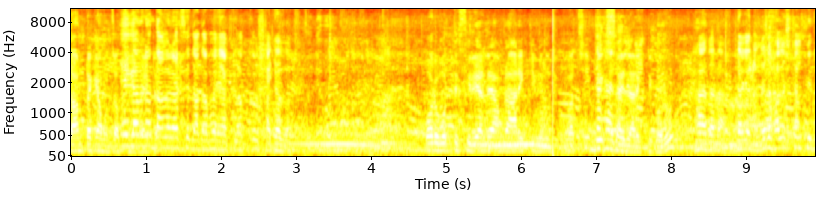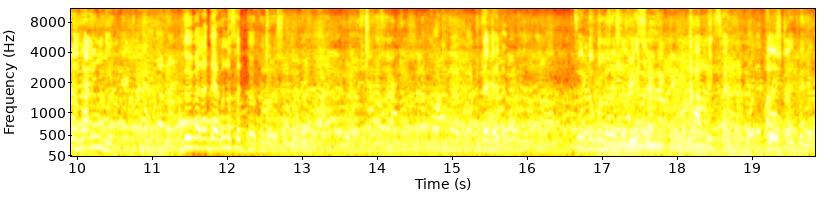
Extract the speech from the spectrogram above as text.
দামটা কেমন এই গাড়িটার দামে রাখছে দাদা ভাই এক লক্ষ ষাট হাজার। পরবর্তী সিরিয়ালে আমরা আরেকটি গরু দেখতে পাচ্ছি। বিগ। সাইজ আরেকটি গরু। হ্যাঁ দাদা দেখা দাদা এটা হলস্টাইল সিরিয়াল রানিং দুধ। দুই বেলা দেখো না চোদ্দ পনেরো দুধ দেখা দাদা চোদ্দ পনেরো বিগ সাইজ একটি গরু। হ্যাঁ বিগ সাইজ হলস্টাইল ফিজান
